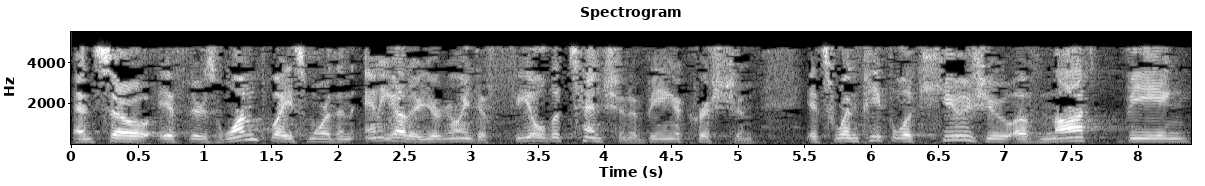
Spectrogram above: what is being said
And so, if there's one place more than any other you're going to feel the tension of being a Christian, it's when people accuse you of not being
